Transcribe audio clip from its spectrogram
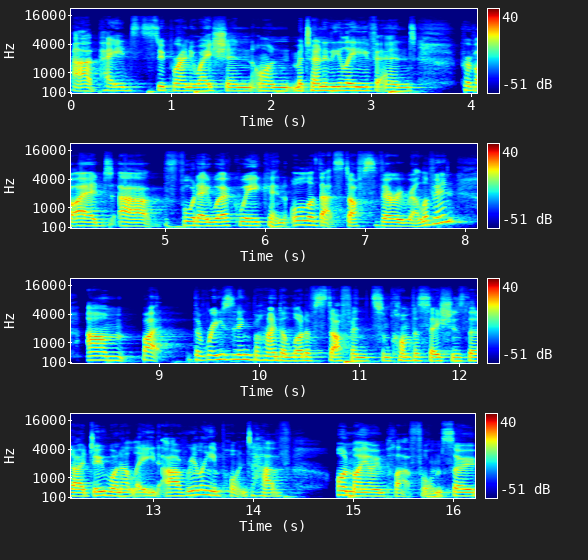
uh, paid superannuation on maternity leave and provide a uh, four day work week and all of that stuff's very relevant. Um, but the reasoning behind a lot of stuff and some conversations that I do want to lead are really important to have on my own platform. So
